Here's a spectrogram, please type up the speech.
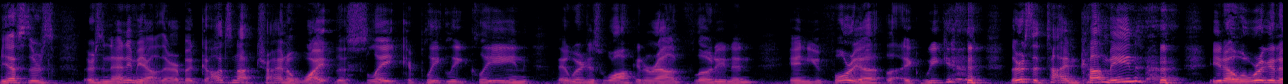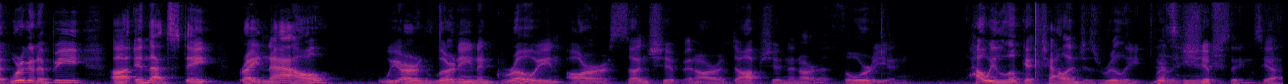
yes there's there's an enemy out there but god's not trying to wipe the slate completely clean that we're just walking around floating in in euphoria. Like we can, there's a time coming you know when we're gonna we're gonna be uh, in that state. Right now we are learning and growing our sonship and our adoption and our authority and how we look at challenges really really shifts things yeah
